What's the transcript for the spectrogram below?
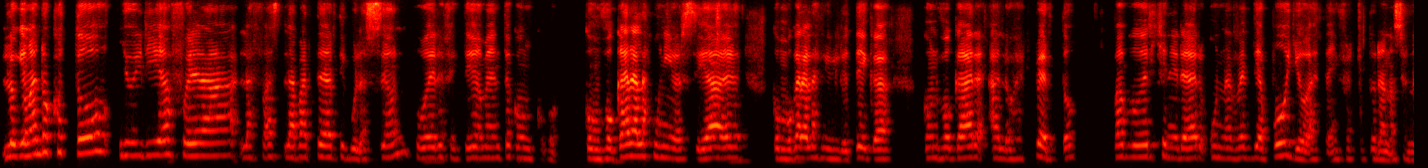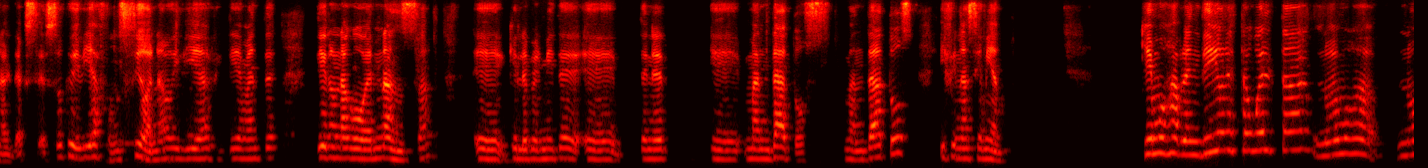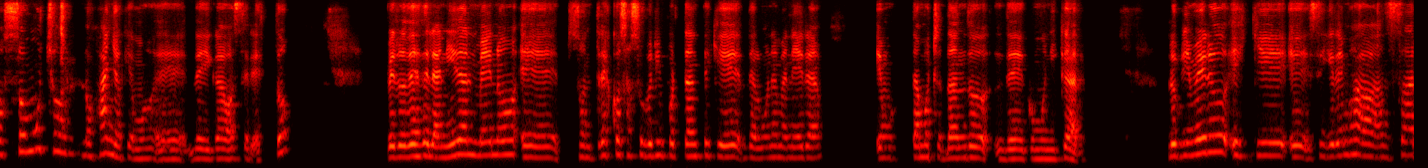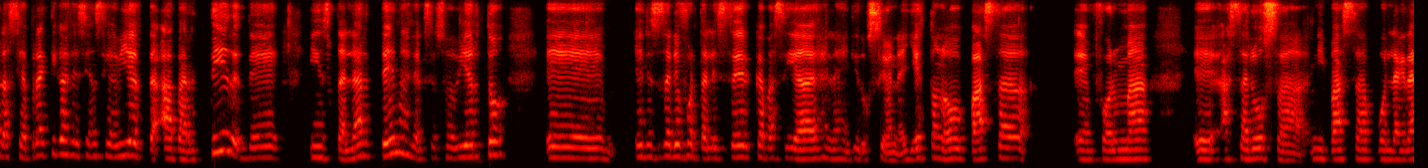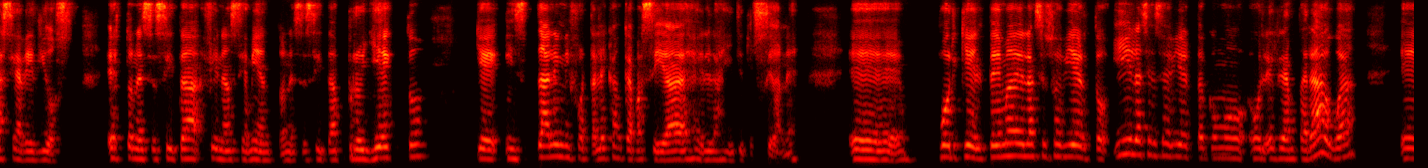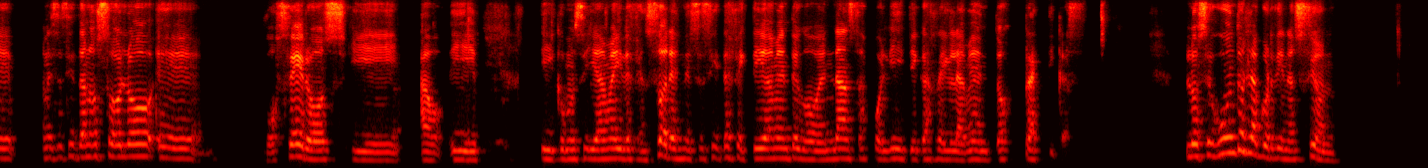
Lo que más nos costó, yo diría, fue la, la, parte de articulación, poder efectivamente convocar a las universidades, convocar a las bibliotecas, convocar a los expertos para poder generar una red de apoyo a esta infraestructura nacional de acceso, que hoy día funciona, hoy día efectivamente tiene una gobernanza eh, que le permite eh, tener mandatos, mandatos y financiamiento. ¿Qué hemos aprendido en esta vuelta? No, hemos, no son muchos los años que hemos eh, dedicado a hacer esto, pero desde la NIDA al menos eh, son tres cosas súper importantes que de alguna manera estamos tratando de comunicar. Lo primero es que eh, si queremos avanzar hacia prácticas de ciencia abierta a partir de instalar temas de acceso abierto, es necesario fortalecer capacidades en las instituciones y esto no pasa en forma eh, azarosa ni pasa por la gracia de Dios. Esto necesita financiamiento, necesita proyectos que instalen y fortalezcan capacidades en las instituciones. Eh, porque el tema del acceso abierto y la ciencia abierta como el gran paraguas eh, necesita no solo voceros y, y, y, ¿cómo se llama? y defensores, necesita efectivamente gobernanzas políticas, reglamentos, prácticas. Lo segundo es la coordinación.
